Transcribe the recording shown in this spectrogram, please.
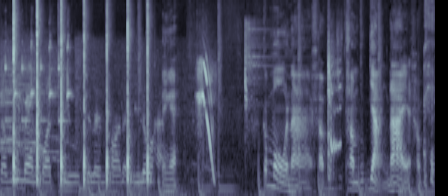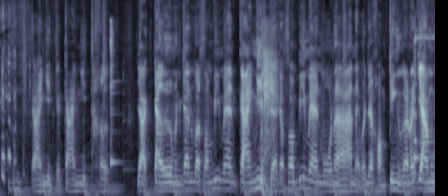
ซอมบี้แมนควอดคิวเจริญพรฮีโร่หายเป็นไงก็โมนาครับทำทุกอย่างได้อะครับ กายหงิดกับกายหงิดเถอะอยากเจอเหมือนกันว่าซอมบี้แมนกายหงิดอะกับซอมบี้แมนโมนาอันไหนมันจะของจริงกว่ากันวะยามึง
